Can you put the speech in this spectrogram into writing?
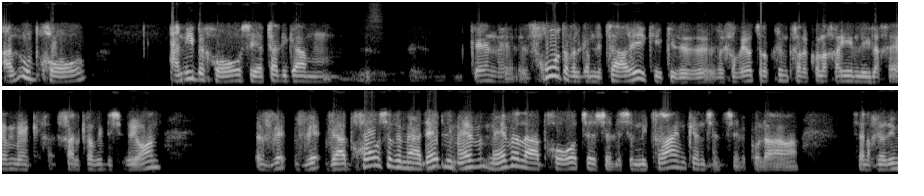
אז הוא בכור, אני בכור, שיצא לי גם, כן, זכות, אבל גם לצערי, כי, כי זה, זה, זה חוויות שלוקחים אותך לכל החיים להילחם כחייל קרבי בשריון. ו- ו- והבכור שזה מהדהד לי מעבר, מעבר לבכורות של, של, של מצרים, כן, של, של כל ה... שאנחנו יודעים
